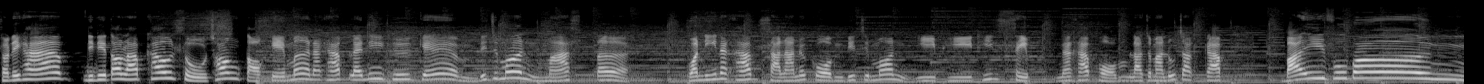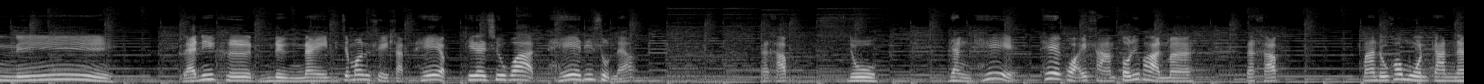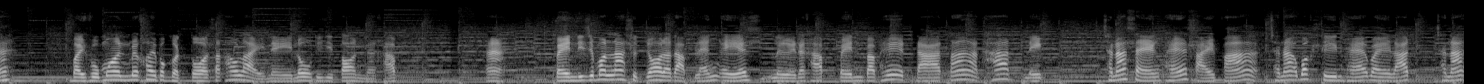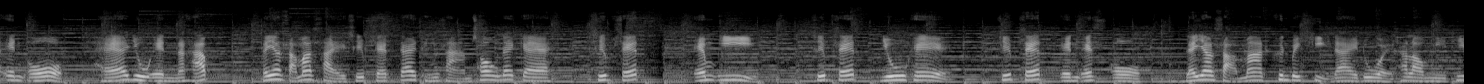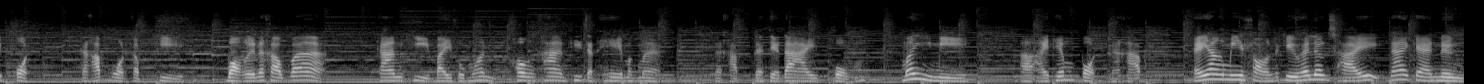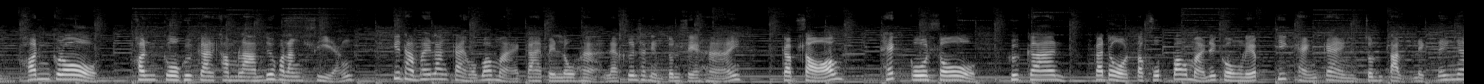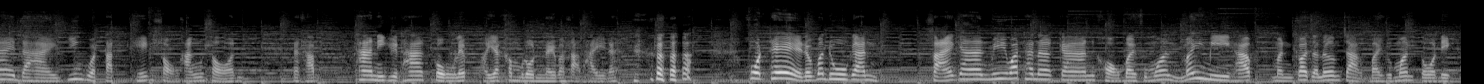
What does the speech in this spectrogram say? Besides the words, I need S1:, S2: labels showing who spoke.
S1: สวัสดีครับ ยินดีต้อนรับเข้าสู่ช่องต่อเกมเมอร์นะครับ และนี่คือเกม Digimon Master วันนี้นะครับ สารานุกรม Digimon EP ที่ 10 นะครับผมเราจะมารู้จักกับไบฟูบอนนี่และนี่คือหนึ่งใน Digimon สี่สัตว์เทพที่ได้ชื่อว่าเท่ที่สุดแล้วนะครับ ดูอย่างเท่เท่กว่าไอ้สามตัวที่ผ่านมานะครับ มาดูข้อมูลกันนะ ไบฟูมอนไม่ค่อยปรากฏตัวสักเท่าไหร่ในโลกดิจิตอลนะครับ อะ เป็นดิจิมอนล่าสุดยอดระดับแรงเอสเลยนะครับ เป็นประเภท Data ธาตุเหล็ก ชนะแสงแพ้สายฟ้า ชนะวัคซีนแพ้ไวรัส ชนะ NO แพ้ UN นะครับและยังสามารถใส่ชิปเซตได้ถึง 3 ช่องได้แก่ชิปเซต ME ชิปเซต UK ชิปเซต NSO และยังสามารถขึ้นไปขี่ได้ด้วย ถ้าเรามีที่ปลด นะครับโหมดขับขี่บอกเลยนะครับว่าการขี่ไบฟูมอนค่อนข้างที่จะเท่มากๆนะครับ แต่เสียดายผมไม่มีอไอเทมปลดนะครับและยังมี 2 สกิลให้เลือกใช้ได้แก่ 1 คอนโกรคอนโกรคือการคำรามด้วยพลังเสียง ที่ทำให้ร่างกายของเป้าหมายกลายเป็นโลหะ และขึ้นสนิมจนเสียหาย กับ 2 เทคโกโซ คือการกระโดดตะคุบเป้าหมายด้วยกรงเล็บที่แข็งแกร่งจนตัดเหล็กได้ง่ายดายยิ่งกว่าตัดเค้กสองครั้งซ้อนนะครับท่านี้คือท่ากรงเล็บพยัคฆ์คำรนในภาษาไทยนะ โคตรเท่เดี๋ยวมาดูกัน สายการวิวัฒนาการของไบฟูมอนไม่มีครับ มันก็จะเริ่มจากไบฟูมอนตัวเด็ก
